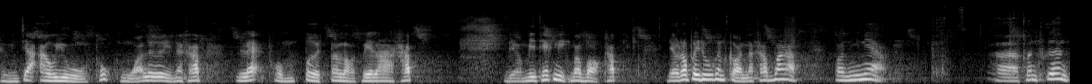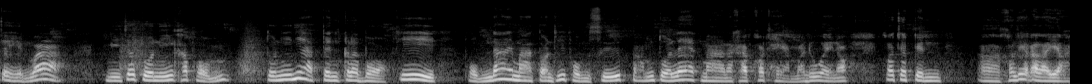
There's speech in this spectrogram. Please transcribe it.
ถึงจะเอาอยู่ทุกหัวเลยนะครับ และผมเปิดตลอดเวลาครับ เดี๋ยวมีเทคนิคมาบอกครับ เดี๋ยวเราไปดูกันก่อนนะครับว่าตอนนี้เนี่ยเพื่อนๆจะเห็นว่ามีเจ้าตัวนี้ครับผม ตัวนี้เนี่ยเป็นกระบอกที่ผมได้มาตอนที่ผมซื้อปั๊มตัวแรกมานะครับเขาแถมมาด้วยเนาะก็จะเป็นเขาเรียกอะไรอะ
